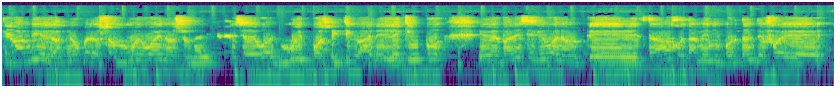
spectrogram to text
que, van bien, los números son muy buenos, una diferencia de gol muy positiva en el equipo y me parece que bueno, que el trabajo también importante fue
